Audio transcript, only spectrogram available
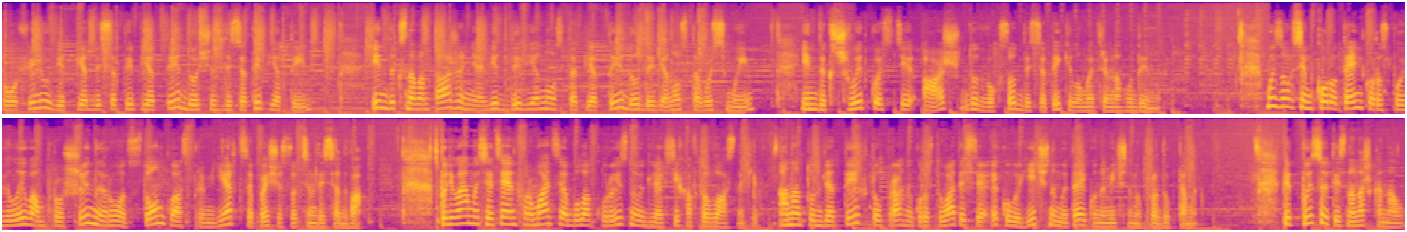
профілю від 55 до 65 індекс навантаження від 95 до 98, індекс швидкості аж до 210 км на годину. Ми зовсім коротенько розповіли вам про шини Roadstone клас Premier CP672. Сподіваємося, ця інформація була корисною для всіх автовласників, а надто для тих, хто прагне користуватися екологічними та економічними продуктами. Підписуйтесь на наш канал.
